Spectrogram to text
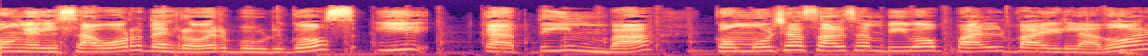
con el sabor de Robert Burgos y Catimba. Con mucha salsa en vivo para el bailador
